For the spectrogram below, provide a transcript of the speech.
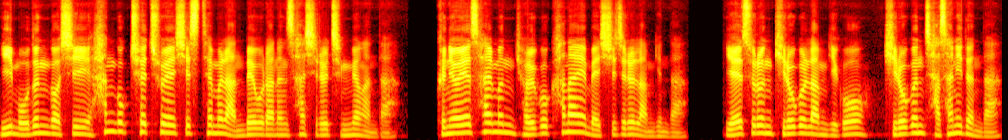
이 모든 것이 한국 최초의 시스템을 안 배우라는 사실을 증명한다. 그녀의 삶은 결국 하나의 메시지를 남긴다. 예술은 기록을 남기고 기록은 자산이 된다.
